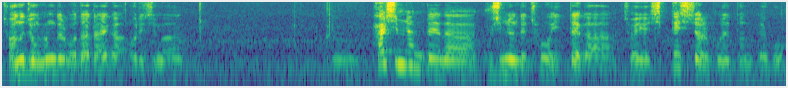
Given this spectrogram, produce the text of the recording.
저는 좀 형들보다 나이가 어리지만 그 80년대나 90년대 초 이때가 저희가 10대 시절을 보냈던 때고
